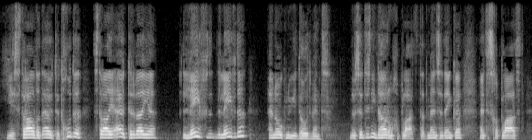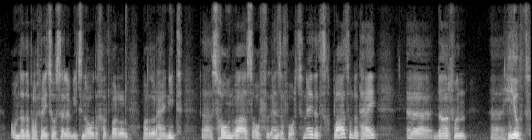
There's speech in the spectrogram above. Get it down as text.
je straalt dat uit. Het goede straal je uit terwijl je leefde, leefde en ook nu je dood bent. Dus het is niet daarom geplaatst. Dat mensen denken het is geplaatst omdat de profeet sallam iets nodig had waardoor, waardoor hij niet uh, schoon was of enzovoort. Nee, dat is geplaatst omdat hij uh, daarvan uh, hield.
